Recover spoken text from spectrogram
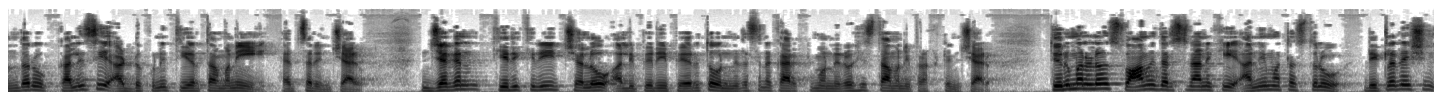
అందరూ కలిసి అడ్డుకుని తీరుతామని హెచ్చరించారు. జగన్ కిరికిరి చలో అలిపిరి పేరుతో నిరసన కార్యక్రమం నిర్వహిస్తామని ప్రకటించారు. తిరుమలలో స్వామి దర్శనానికి అన్ని మతస్థులు డిక్లరేషన్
